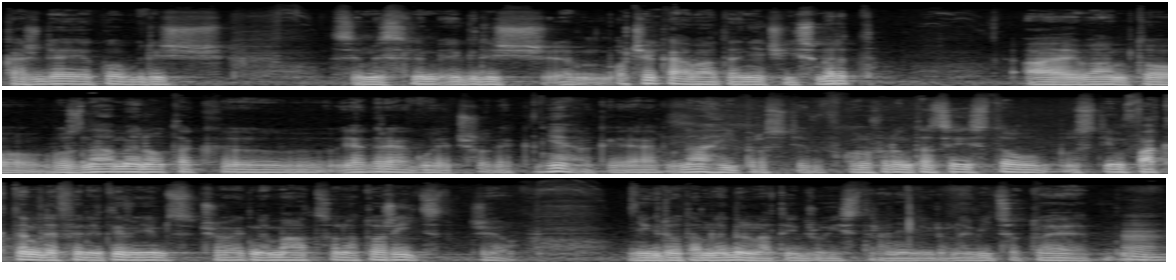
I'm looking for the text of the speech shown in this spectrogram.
každý, jako když si myslím, i když očekáváte něčí smrt a je vám to oznámeno, tak eh, jak reaguje člověk? Nějak, je nahý prostě v konfrontaci s, tou, s tím faktem definitivním člověk nemá co na to říct, že jo. Nikdo tam nebyl na té druhé straně, nikdo neví, co to je. Hmm.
